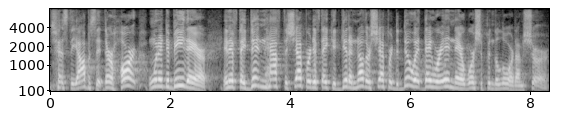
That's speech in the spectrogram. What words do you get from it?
Just the opposite. Their heart wanted to be there. And if they didn't have to shepherd, if they could get another shepherd to do it, they were in there worshiping the Lord, I'm sure.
